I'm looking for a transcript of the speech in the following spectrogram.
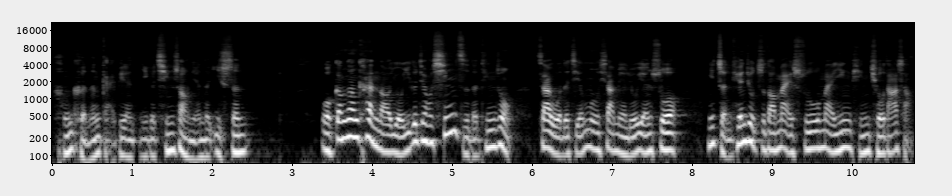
很可能改变一个青少年的一生。我刚刚看到有一个叫星子的听众在我的节目下面留言说：“你整天就知道卖书、卖音频、求打赏，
